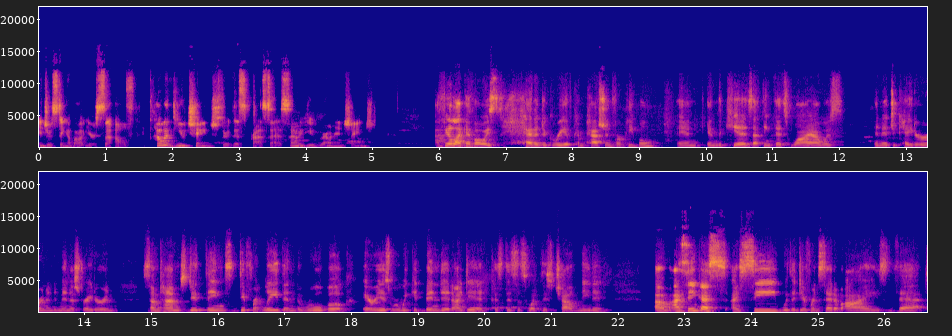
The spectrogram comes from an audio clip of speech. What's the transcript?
interesting about yourself. How have you changed through this process? How have you grown and changed? I feel like I've always had a degree of compassion for people and and the kids. I think that's why I was an educator and an administrator and sometimes did things differently than the rule book areas where we could bend it. I did because this is what this child needed. Um, i think I, I see with a different set of eyes that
